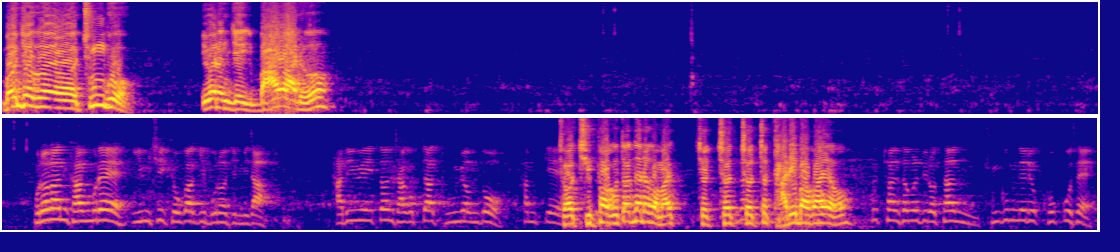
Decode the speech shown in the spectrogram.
먼저 그 중국 이거는 이제 마와르 불어난 강물에 임시 교각이 무너집니다. 다리 위에 있던 작업자 두 명도 함께 저 집하고 떠내려가면 저 저 저 저 다리 봐봐요. 쓰촨성을 비롯한 중국 내륙 곳곳에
